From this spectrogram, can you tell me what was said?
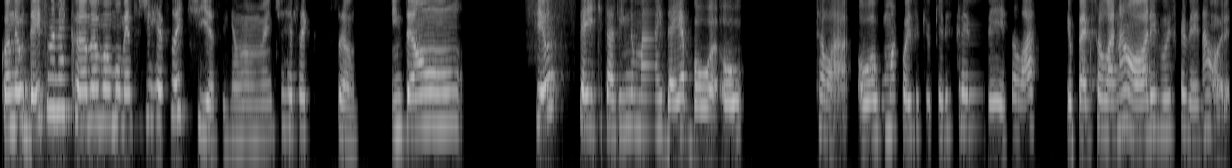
quando eu deito na minha cama é o meu momento de refletir, assim, é meu momento de reflexão. Então, se eu sei que tá vindo uma ideia boa, ou sei lá, ou alguma coisa que eu queira escrever, sei lá, eu pego o celular na hora e vou escrever na hora.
